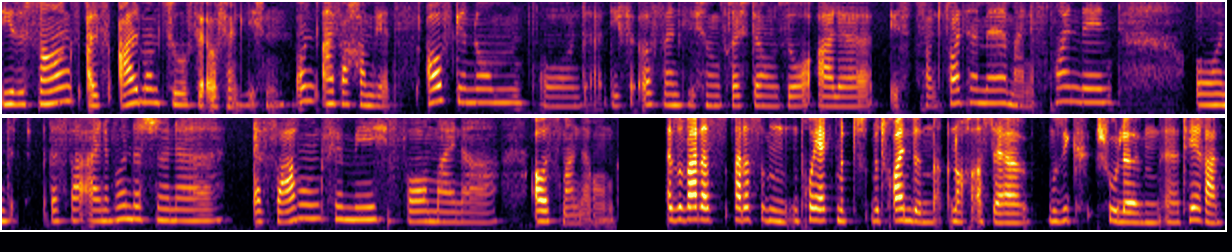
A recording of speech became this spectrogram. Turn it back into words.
diese Songs als Album zu veröffentlichen. Und einfach haben wir das aufgenommen und äh, die Veröffentlichungsrechte und so alle ist von Fatime, meine Freundin. Und das war eine wunderschöne Erfahrung für mich vor meiner Auswanderung. Also war das, war das ein, Projekt mit, mit Freundinnen noch aus der Musikschule in äh, Teheran?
